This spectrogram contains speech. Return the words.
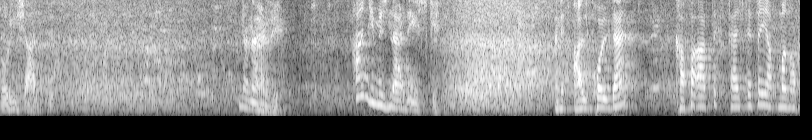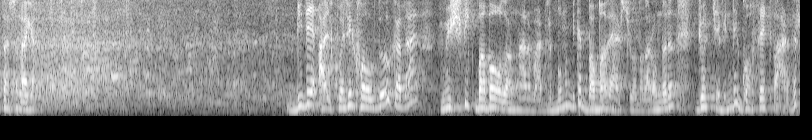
Soru işareti. Ne neredeyim? Hangimiz neredeyiz ki? Hani alkolden kafa artık felsefe yapma noktasına gel. Bir de alkolik olduğu kadar müşfik baba olanlar vardır. Bunun bir de baba versiyonu var. Onların göt cebinde gofret vardır.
